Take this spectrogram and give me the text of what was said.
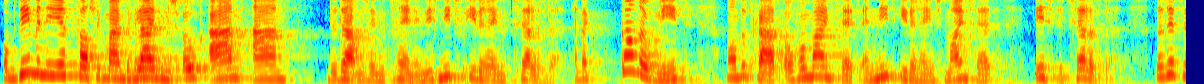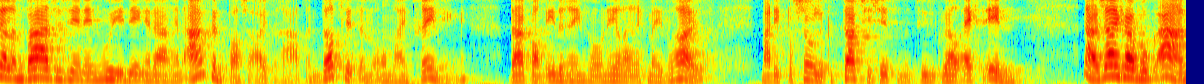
Op die manier pas ik mijn begeleiding dus ook aan aan de dames in de training. Die is niet voor iedereen hetzelfde. En dat kan ook niet, want het gaat over mindset. En niet iedereen's mindset is hetzelfde. Er zit wel een basis in, in hoe je dingen daarin aan kunt passen, uiteraard. En dat zit in een online training. Daar kan iedereen gewoon heel erg mee vooruit. Maar die persoonlijke touch zit er natuurlijk wel echt in. Nou, zij gaf ook aan,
